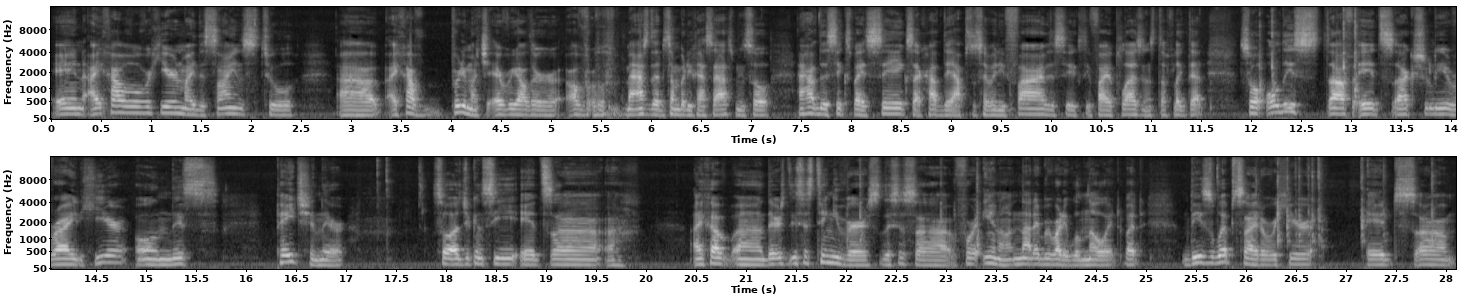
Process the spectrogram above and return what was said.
and I have over here in my designs tool uh, I have pretty much every other, mask that somebody has asked me. So I have the 6x6, I have the Aptus 75, the 65 Plus and stuff like that. So all this stuff, it's actually right here on this page in there. So as you can see, it's uh, uh I have uh, there's this is Thingiverse. This is uh, for you know not everybody will know it, but this website over here, it's um,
